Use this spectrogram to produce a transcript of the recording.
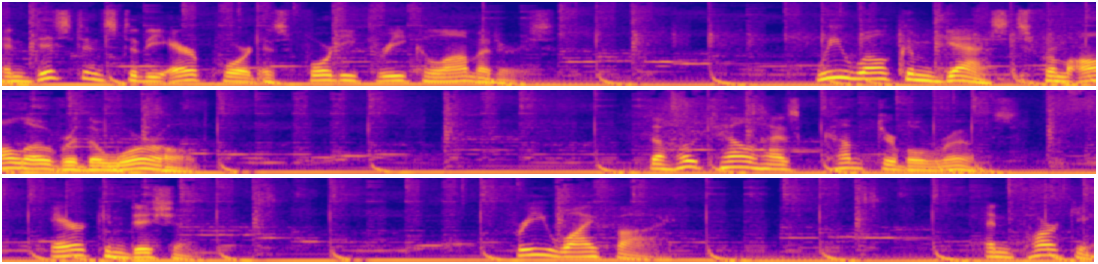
And distance to the airport is 43 kilometers. We welcome guests from all over the world. The hotel has comfortable rooms, air condition, free Wi-Fi, and parking.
